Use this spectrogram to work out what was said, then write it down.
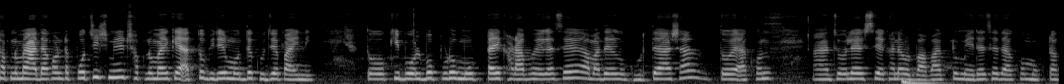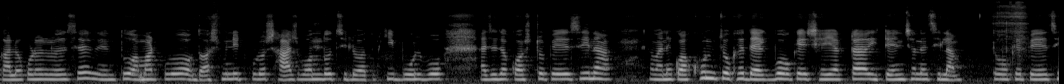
স্বপ্নময়, আধা ঘণ্টা পঁচিশ মিনিট স্বপ্নময়কে এত ভিড়ের মধ্যে খুঁজে পাইনি। তো কি বলব, পুরো মুডটাই খারাপ হয়ে গেছে আমাদের ঘুরতে আসার। তো এখন চলে এসেছি এখানে, ওর বাবা একটু মেরেছে, দেখো মুখটা কালো করে রয়েছে। কিন্তু আমার পুরো দশ মিনিট পুরো শ্বাস বন্ধ ছিল। অত কি বলব, আজ যা কষ্ট পেয়েছি না। মানে কখন চোখে দেখব ওকে, সেই একটা টেনশনে ছিলাম। তো ওকে পেয়েছি।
